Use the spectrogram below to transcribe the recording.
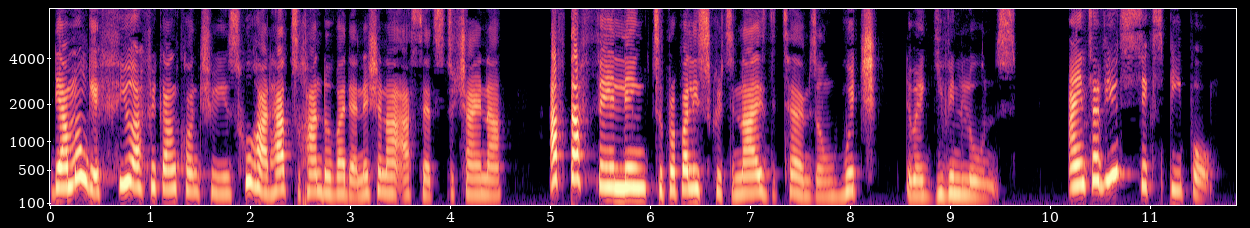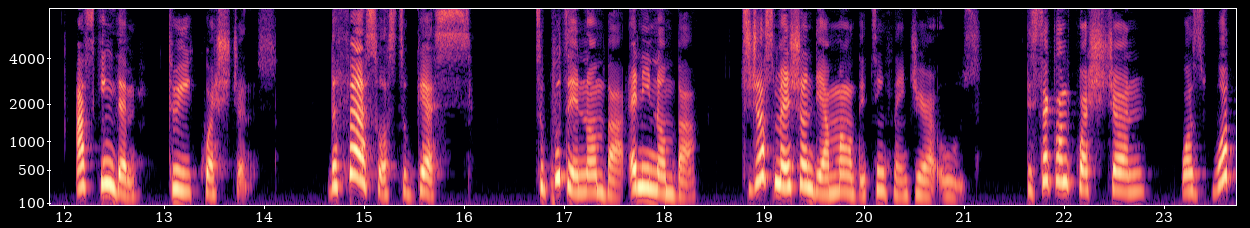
They are among a few African countries who had had to hand over their national assets to China after failing to properly scrutinize the terms on which they were giving loans. I interviewed six people, asking them three questions. The first was to guess, to put a number, any number, to just mention the amount they think Nigeria owes. The second question was what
